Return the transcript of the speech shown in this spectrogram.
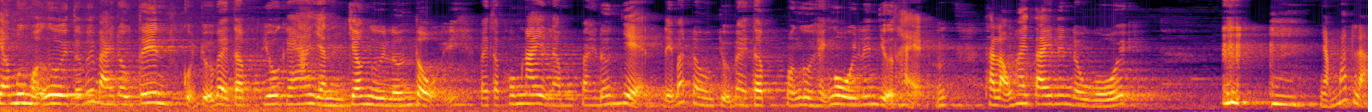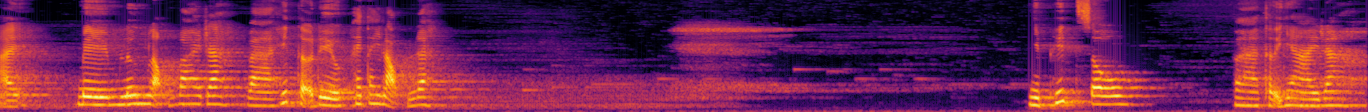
Chào mừng mọi người tới với bài đầu tiên của chuỗi bài tập yoga dành cho người lớn tuổi. Bài tập hôm nay là một bài đơn giản để bắt đầu chuỗi bài tập. Mọi người hãy ngồi lên giữa thảm, thả lỏng hai tay lên đầu gối. Nhắm mắt lại, mềm lưng lỏng vai ra và hít thở đều, hai tay lỏng ra. Nhịp hít sâu và thở dài ra.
